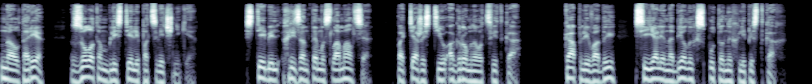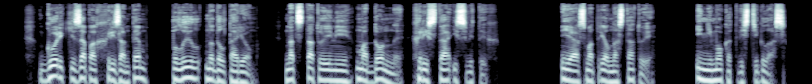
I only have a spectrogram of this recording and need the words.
На алтаре золотом блестели подсвечники. Стебель хризантемы сломался под тяжестью огромного цветка. Капли воды сияли на белых спутанных лепестках. Горький запах хризантем плыл над алтарем, над статуями Мадонны, Христа и святых. Я смотрел на статуи и не мог отвести глаз.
